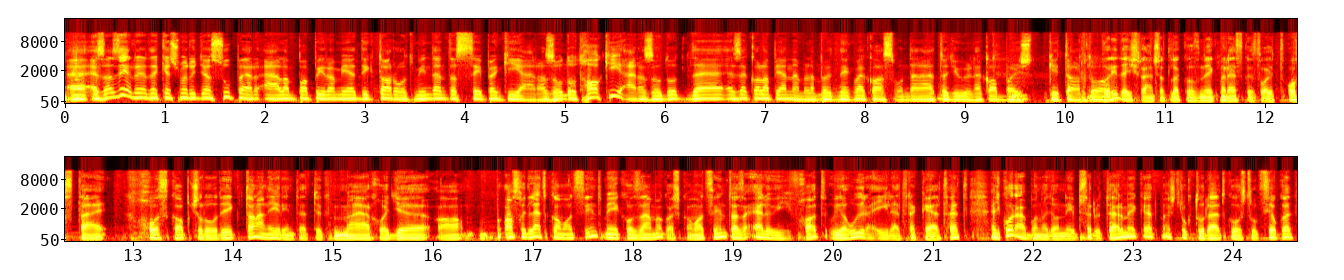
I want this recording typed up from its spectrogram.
ez azért érdekes, mert ugye a szuper állampapír, ami eddig tarolt mindent, az szépen kiárazódott. Ha kiárazódott, de ezek alapján nem lepődnék meg, azt mondanád, hogy ülnek abba is kitartó. Akkor ide is rácsatlakoznék, mert eszközosztályhoz kapcsolódik. Talán érintettük már, hogy a, az, hogy lett kamatszint, méghozzá magas kamatszint, az előhívhat, ugye újra életre kelthet egy korábban nagyon népszerű terméket, mert struktúrált konstrukciókat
